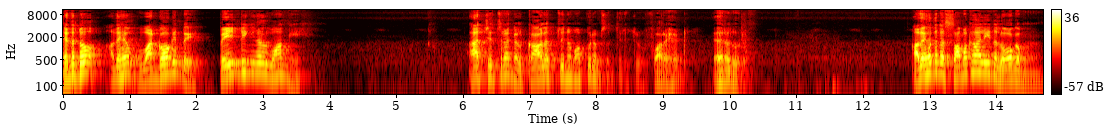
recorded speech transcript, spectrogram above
എന്നിട്ടോ അദ്ദേഹം വാൻഗോഗിന്റെ പെയിന്റിങ്ങുകൾ വാങ്ങി. ആ ചിത്രങ്ങൾ കാലത്തിനും അപ്പുറം സഞ്ചരിച്ചു. Far ahead. ഏറെ ദൂരം. അദ്ദേഹത്തിന്റെ സമകാലീന ലോകം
